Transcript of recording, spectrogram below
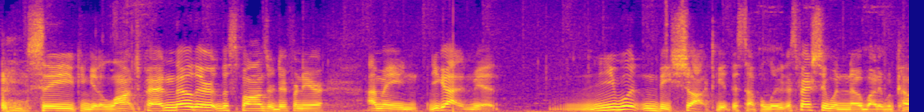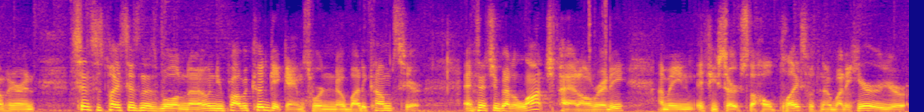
See, you can get a launch pad, though the spawns are different here, I mean, you gotta admit, you wouldn't be shocked to get this type of loot, especially when nobody would come here. And since this place isn't as well known, you probably could get games where nobody comes here. And since you've got a launch pad already, I mean, if you search the whole place with nobody here, you're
